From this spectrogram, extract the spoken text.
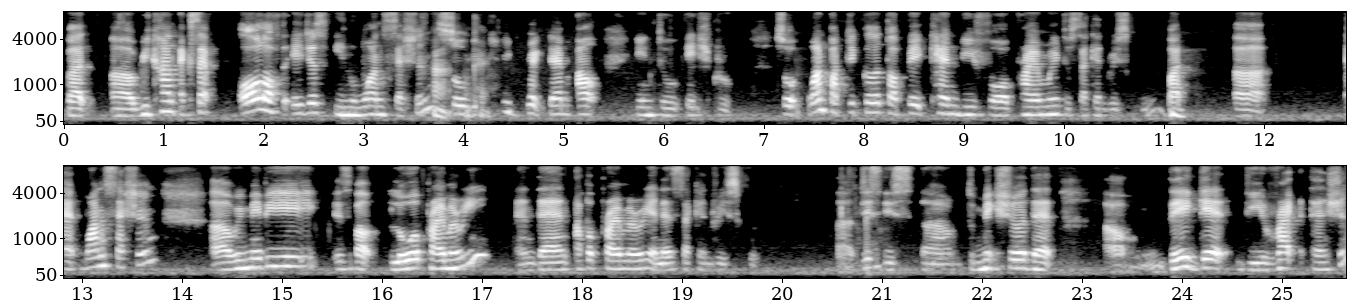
but uh, we can't accept all of the ages in one session. Ah, so okay. we break them out into age group. So one particular topic can be for primary to secondary school, but uh, at one session, uh, we maybe it's about lower primary and then upper primary and then secondary school. Uh, this is um, to make sure that um, they get the right attention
